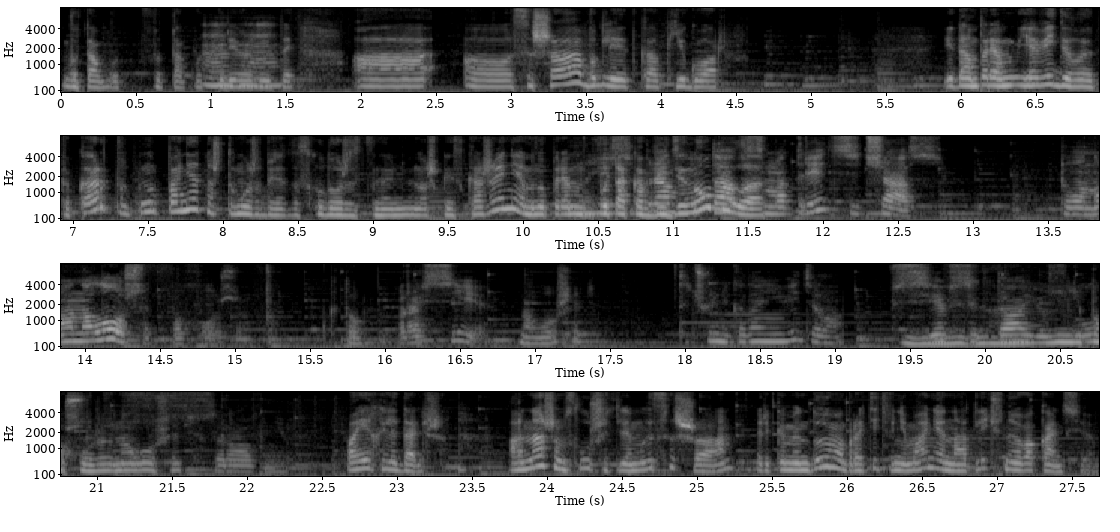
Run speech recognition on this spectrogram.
вот там вот, вот так вот Мгм. перевернутый, а, а, США выглядит как ягуар. И там прям, я видела эту карту, ну, понятно, что, может быть, это с художественным немножко искажением, но прям ну, вот если так прям обведено так было. смотреть сейчас, то она на лошадь похожа. Кто? Россия. На лошадь. Ты что, никогда не видела? Все Не всегда знаю, ее не похожа на лошадь. Сравнивают. Поехали дальше. А нашим слушателям из США рекомендуем обратить внимание на отличную вакансию.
